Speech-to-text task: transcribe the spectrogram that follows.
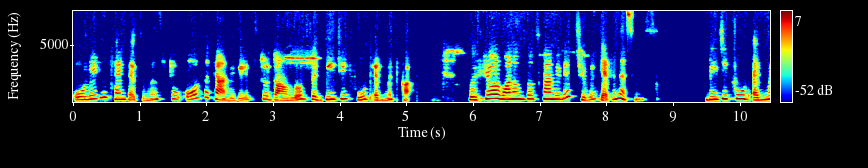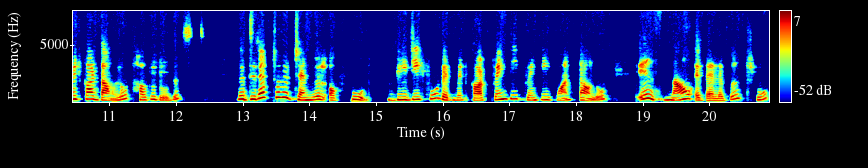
already sent SMS to all the candidates to download the DG Food Admit Card. So if you are one of those candidates, you will get an SMS. DG Food Admit Card download, how to do this? The Directorate General of Food, DG Food Admit Card 2021 download is now available through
